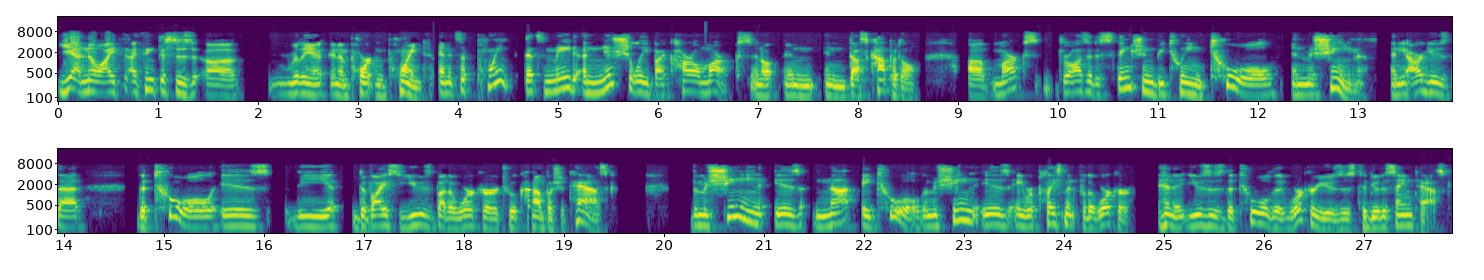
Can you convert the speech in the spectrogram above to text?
Yeah, no, I th- I think this is uh, really a, an important point, and it's a point that's made initially by Karl Marx in in, in Das Kapital. Uh, Marx draws a distinction between tool and machine, and he argues that the tool is the device used by the worker to accomplish a task. The machine is not a tool. The machine is a replacement for the worker, and it uses the tool the worker uses to do the same task.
